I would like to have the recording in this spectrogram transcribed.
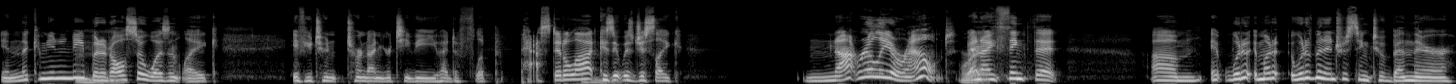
in the community, but Mm-hmm. it also wasn't like if you tun- turned on your TV, you had to flip past it a lot because Mm-hmm. it was just like not really around. Right. And I think that um, it would it might it would have been interesting to have been there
